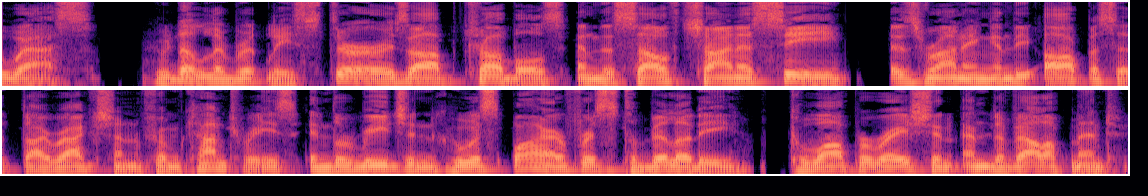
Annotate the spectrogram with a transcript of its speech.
U.S., who deliberately stirs up troubles in the South China Sea, is running in the opposite direction from countries in the region who aspire for stability, cooperation and development,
